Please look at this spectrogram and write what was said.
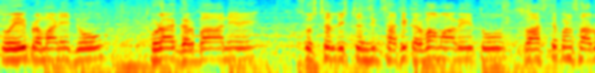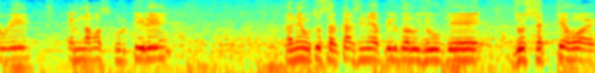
તો એ પ્રમાણે જો થોડા ગરબા અને સોશિયલ ડિસ્ટન્સિંગ સાથે કરવામાં આવે તો સ્વાસ્થ્ય પણ સારું રહે એમનામાં સ્ફૂર્તિ રહે. અને હું તો સરકારશ્રીને અપીલ કરું છું કે જો શક્ય હોય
